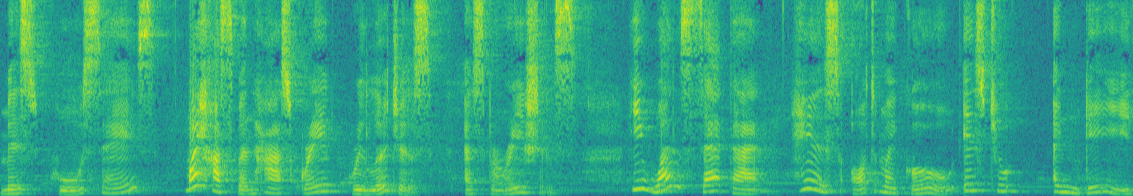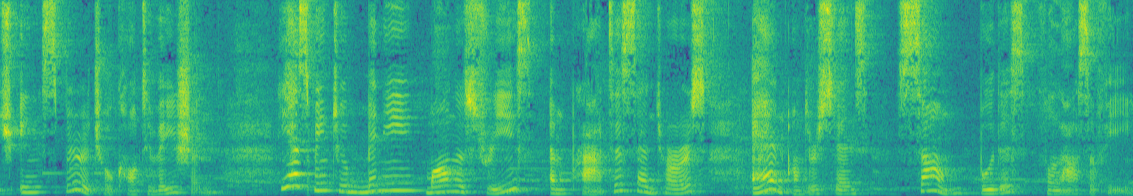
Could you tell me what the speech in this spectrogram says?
Miss Hu says, My husband has great religious aspirations. He once said that his ultimate goal is to engage in spiritual cultivation. He has been to many monasteries and practice centers and understands some Buddhist philosophy.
